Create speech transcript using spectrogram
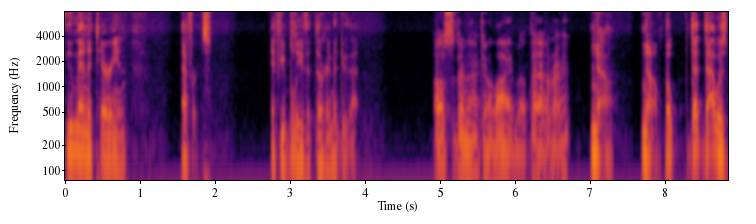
humanitarian efforts. If you believe that they're going to do that, Oh, so they're not going to lie about that, right? no, no. But that that was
